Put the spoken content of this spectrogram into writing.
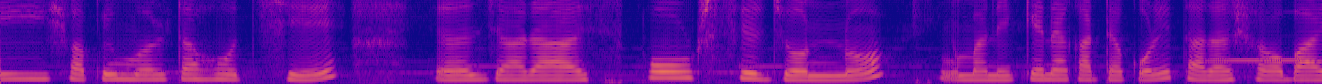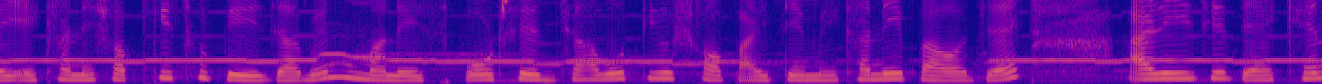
এই শপিং মলটা হচ্ছে যারা স্পোর্টসের জন্য মানে কেনাকাটা করে, তারা সবাই এখানে সব কিছু পেয়ে যাবেন। মানে স্পোর্টসের যাবতীয় সব আইটেম এখানেই পাওয়া যায়। আর এই যে দেখেন,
